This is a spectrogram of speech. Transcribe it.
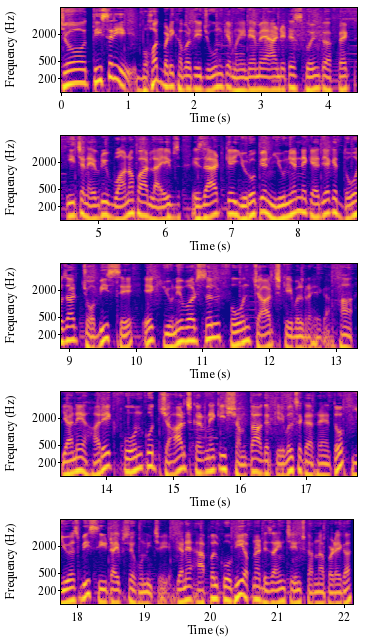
जो तीसरी बहुत बड़ी खबर थी जून के महीने में and it is going to affect each and every one of our lives is that के यूरोपियन यूनियन ने कह दिया कि 2024 से एक यूनिवर्सल फ़ोन चार्ज केबल रहेगा। हाँ यानी हर एक फ़ोन को चार्ज करने की क्षमता अगर केबल से कर रहे हैं तो यूएसबी सी टाइप से होनी चाहिए। यानी एप्पल को भी अपना डिज़ाइन चेंज करना पड़ेगा।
